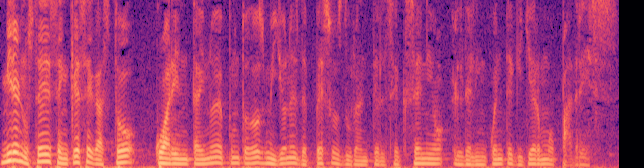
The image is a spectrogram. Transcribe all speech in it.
Miren ustedes en qué se gastó 49.2 millones de pesos durante el sexenio el delincuente Guillermo Padres.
